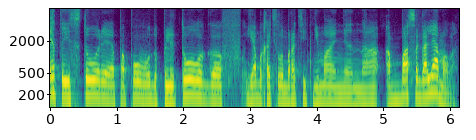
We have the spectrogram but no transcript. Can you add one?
эта история по поводу политологов, я бы хотел обратить внимание на Аббаса Галямова.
